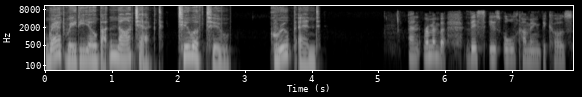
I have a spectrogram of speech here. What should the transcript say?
Red radio button not checked. 2 of 2. Group end. And remember, this is all coming because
